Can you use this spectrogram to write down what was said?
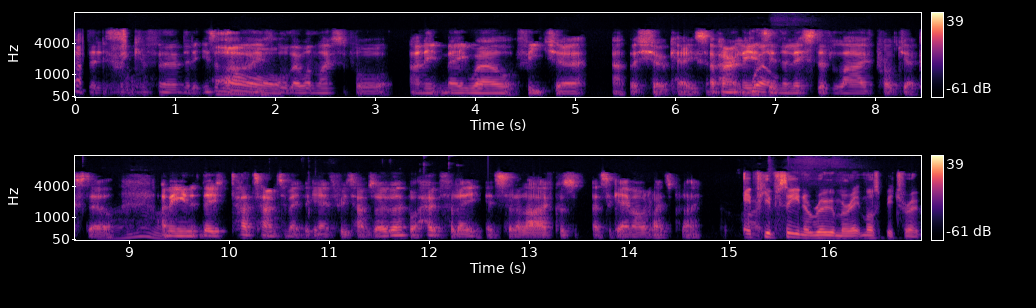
that it's been confirmed that it is alive, Oh. although on life support, and it may well feature at the showcase. Apparently, it's Well- in the list of live projects still. Ah. I mean, they've had time to make the game three times over, but hopefully it's still alive because that's a game I would like to play. If you've seen a rumor, it must be true.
